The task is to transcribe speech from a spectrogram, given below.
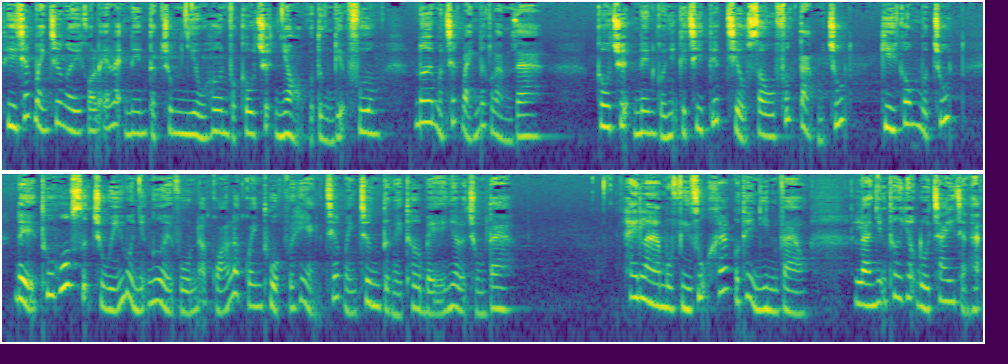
thì chiếc bánh trưng ấy có lẽ lại nên tập trung nhiều hơn vào câu chuyện nhỏ của từng địa phương, nơi mà chiếc bánh được làm ra. Câu chuyện nên có những cái chi tiết chiều sâu phức tạp một chút, kỳ công một chút để thu hút sự chú ý của những người vốn đã quá là quen thuộc với hình ảnh chiếc bánh trưng từ ngày thơ bé như là chúng ta. Hay là một ví dụ khác có thể nhìn vào là những thương hiệu đồ chay chẳng hạn.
